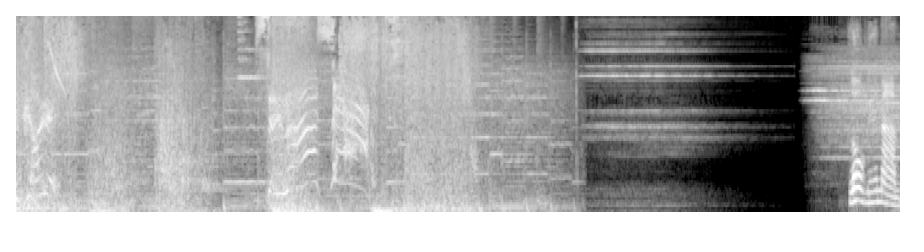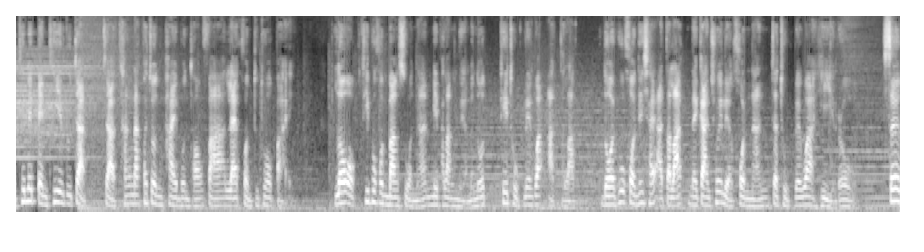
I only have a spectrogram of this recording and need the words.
โลกนิรนามที่ไม่เป็นที่รู้จักจากทั้งนักผจญภัยบนท้องฟ้าและคนทั่วไป โลกที่ผู้คนบางส่วนนั้นมีพลังเหนือมนุษย์ที่ถูกเรียกว่าอัตลักษณ์ โดยผู้คนที่ใช้อัตลักษณ์ในการช่วยเหลือคนนั้นจะถูกเรียกว่าฮีโร่ซึ่ง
